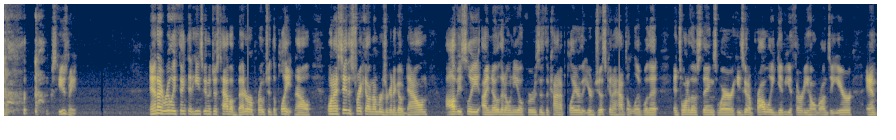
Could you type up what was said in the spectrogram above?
Excuse me. And I really think that he's going to just have a better approach at the plate. Now, when I say the strikeout numbers are going to go down, obviously I know that Oneil Cruz is the kind of player that you're just going to have to live with it. It's one of those things where he's going to probably give you 30 home runs a year and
